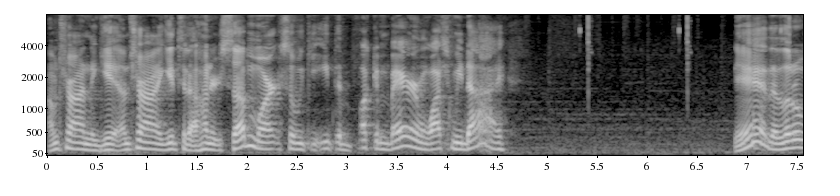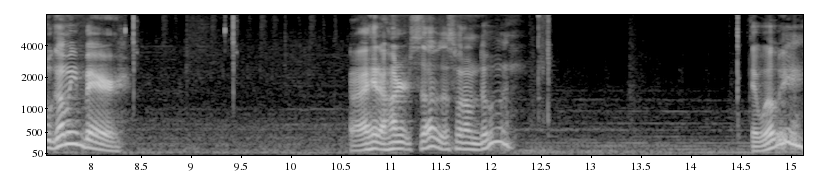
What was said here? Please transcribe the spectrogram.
I'm trying to get I'm trying to get to the 100 sub mark so we can eat the fucking bear and watch me die. Yeah, the little gummy bear. I hit 100 subs, that's what I'm doing. It will be.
